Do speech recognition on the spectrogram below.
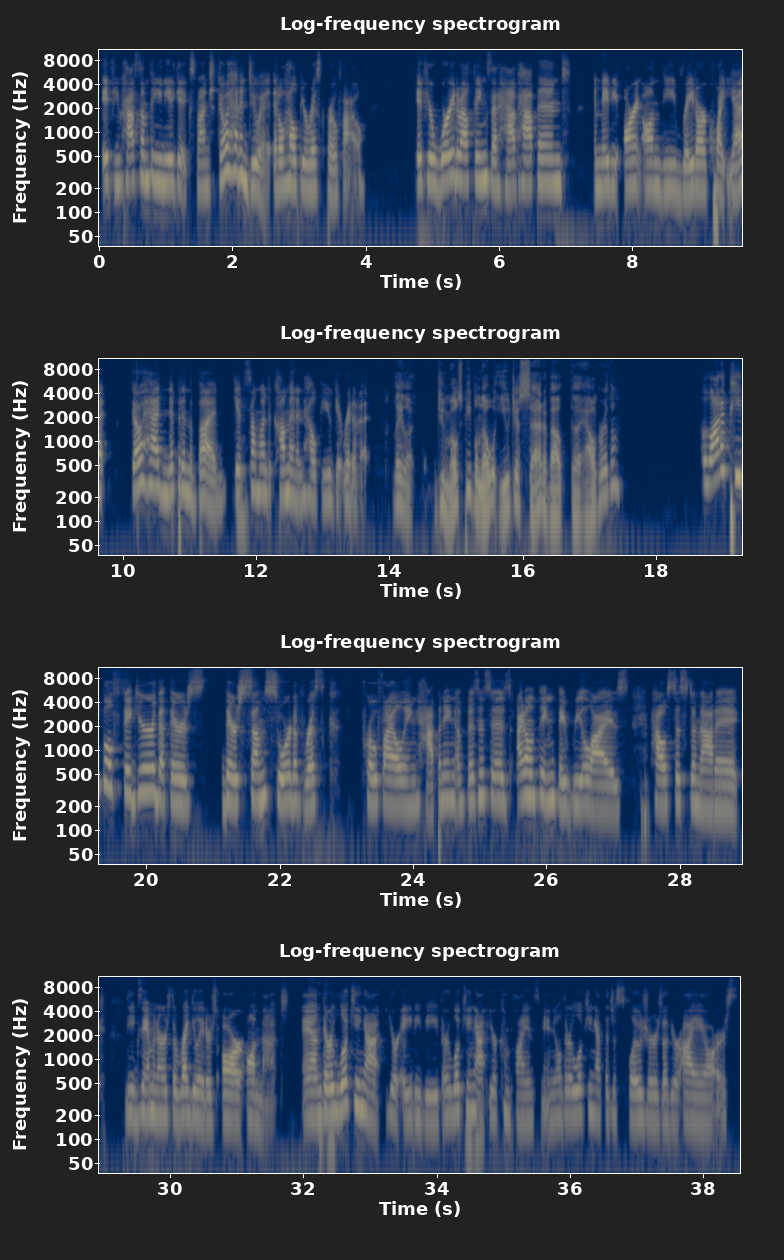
If you have something you need to get expunged, go ahead and do it. It'll help your risk profile. If you're worried about things that have happened and maybe aren't on the radar quite yet, go ahead, nip it in the bud. Get mm. someone to come in and help you get rid of it. Layla, do most people know what you just said about the algorithm? A lot of people figure that there's there's some sort of risk profiling happening of businesses. I don't think they realize how systematic the examiners, the regulators are on that. And they're looking at your ADV, they're looking mm-hmm. at your compliance manual, they're looking at the disclosures of your IARs.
